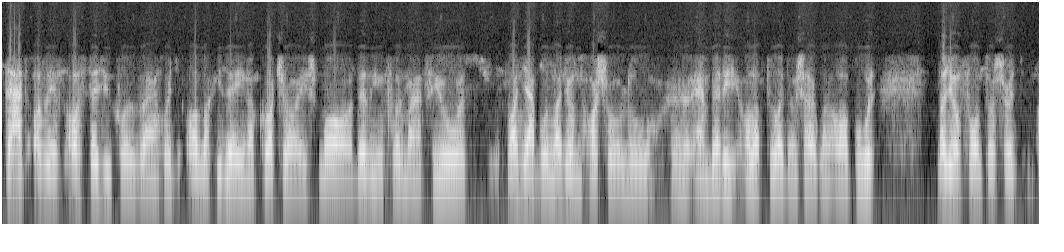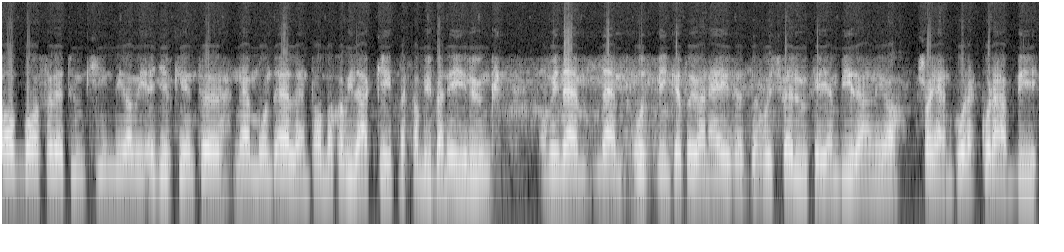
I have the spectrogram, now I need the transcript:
Tehát azért azt tegyük hozzá, hogy annak idején a kacsa és ma a dezinformáció az nagyjából nagyon hasonló emberi alaptulajdonságokon alapul. Nagyon fontos, hogy abban szeretünk hinni, ami egyébként nem mond ellent annak a világképnek, amiben élünk, ami nem, nem hoz minket olyan helyzetbe, hogy felül kelljen bírálni a saját korábbi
